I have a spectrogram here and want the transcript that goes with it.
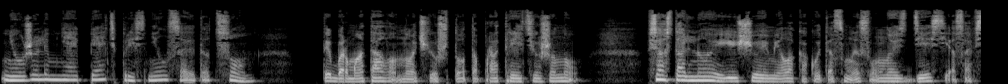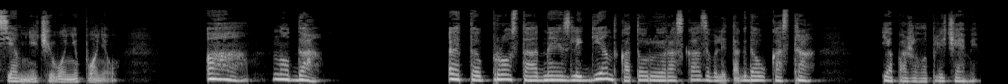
Неужели мне опять приснился этот сон? Ты бормотала ночью что-то про третью жену. Все остальное еще имело какой-то смысл, но здесь я совсем ничего не понял. А, ну да. Это просто одна из легенд, которую рассказывали тогда у костра. Я пожала плечами.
